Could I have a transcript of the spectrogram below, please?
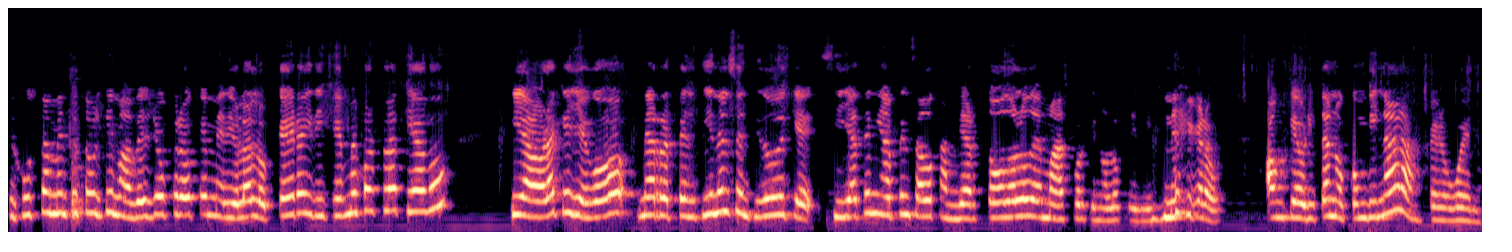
y justamente esta última vez yo creo que me dio la loquera y dije mejor plateado y ahora que llegó, me arrepentí en el sentido de que si ya tenía pensado cambiar todo lo demás porque no lo pedí negro, aunque ahorita no combinara, pero bueno.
